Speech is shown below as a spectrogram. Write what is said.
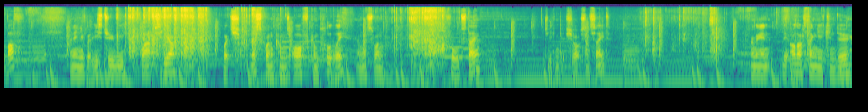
above. And then you've got these two wee flaps here, which this one comes off completely and this one folds down so you can get shots inside. And then the other thing you can do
